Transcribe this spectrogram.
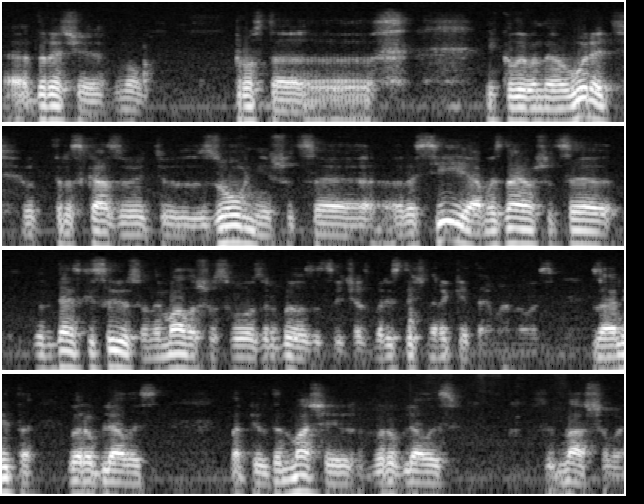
е, до речі, ну просто е, і коли вони говорять, от розказують зовні, що це Росія, а ми знаємо, що це Радянський Союз, вони мало що свого зробили за цей час. Балістичні ракети ось взагалі-то вироблялись на Південмаші, вироблялись нашими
